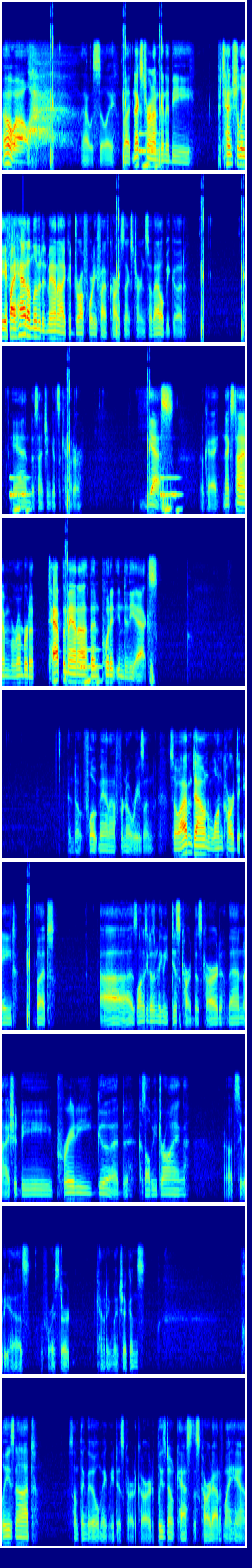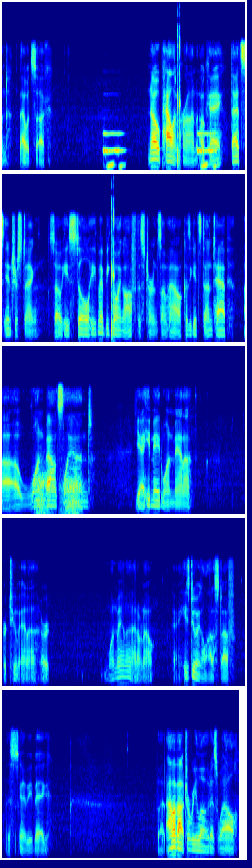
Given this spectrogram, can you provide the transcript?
Oh well. That was silly. But next turn I'm going to be... Potentially, if I had unlimited mana, I could draw 45 cards next turn, so that'll be good. And Ascension gets a counter. Yes. Okay, next time, remember to tap the mana, then put it into the X. And don't float mana for no reason. So I'm down one card to eight, but uh, as long as he doesn't make me discard this card, then I should be pretty good, because I'll be drawing... let's see what he has before I start counting my chickens. Please not something that will make me discard a card. Please don't cast this card out of my hand. That would suck. No Palinchron. Okay, that's interesting. So he's still, he might be going off this turn somehow, because he gets to untap uh, one bounce land. Yeah, he made one mana. Or two mana, or one mana? I don't know. Okay, he's doing a lot of stuff. This is going to be big. But I'm about to reload as well.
